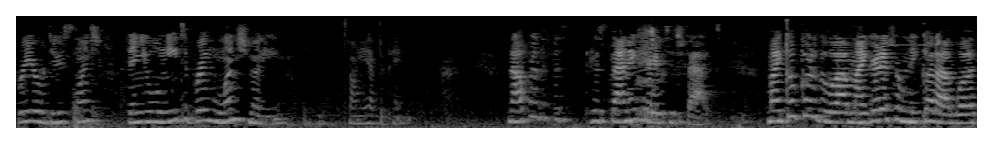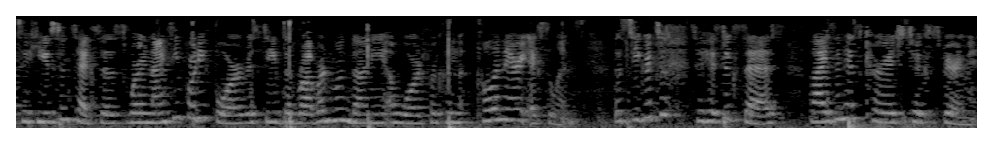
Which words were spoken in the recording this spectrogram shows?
free or reduced lunch, then you will need to bring lunch money. Tony, you have to pay. Now for the Hispanic Heritage Fact. Michael Cordua migrated from Nicaragua to Houston, Texas, where in 1944 received the Robert Mondavi Award for Culinary Excellence. The secret to, to his success lies in his courage to experiment.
